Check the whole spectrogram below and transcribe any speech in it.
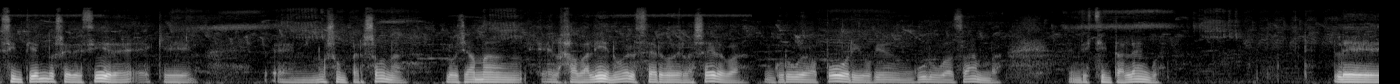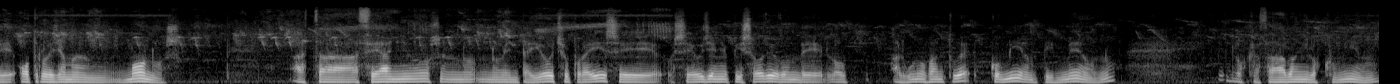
sintiéndose decir eh, que eh, no son personas, lo llaman el jabalí, ¿no? el cerdo de la selva, guru vapori o bien guru zamba, en distintas lenguas le, otros le llaman monos. Hasta hace años, en no- 98 por ahí, se, se oyen episodios donde algunos bantúes comían pigmeos, ¿no? Los cazaban y los comían.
